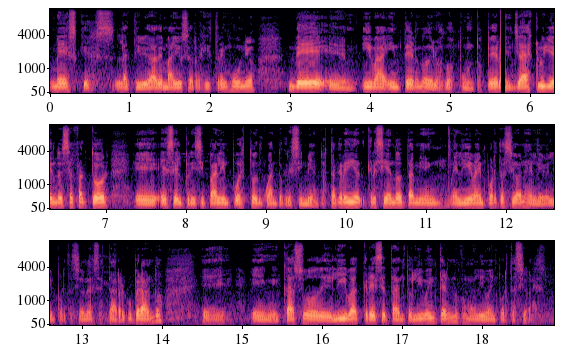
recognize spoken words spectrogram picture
mes, que es la actividad de mayo se registra en junio, de IVA interno de los dos puntos. Pero ya excluyendo ese factor, es el principal impuesto en cuanto a crecimiento. Está creciendo también el IVA importación el nivel de importaciones se está recuperando. Eh, en el caso del IVA crece tanto el IVA interno como el IVA importaciones.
